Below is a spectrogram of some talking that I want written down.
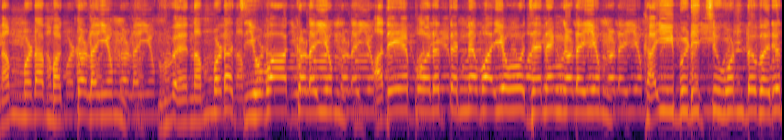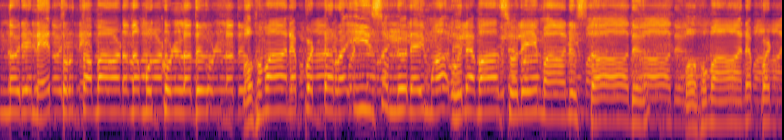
നമ്മുടെ മക്കളെയും നമ്മുടെ യുവാക്കളെയും അതേപോലെ തന്നെ വയോജനങ്ങളെയും കൈപിടിച്ചു കൊണ്ടുവരുന്ന ഒരു നേതൃത്വമാണ് നമുക്കുള്ളത്. ബഹുമാനപ്പെട്ട ഉലൈമ- ഉലമാ സുലൈമാൻ ഉസ്താദ് ബഹുമാനപ്പെട്ട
